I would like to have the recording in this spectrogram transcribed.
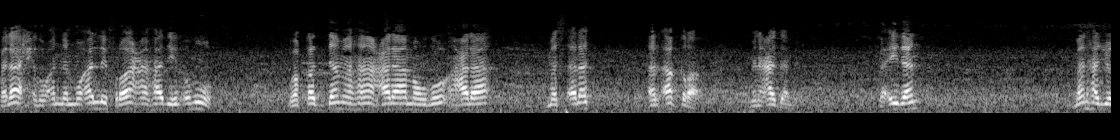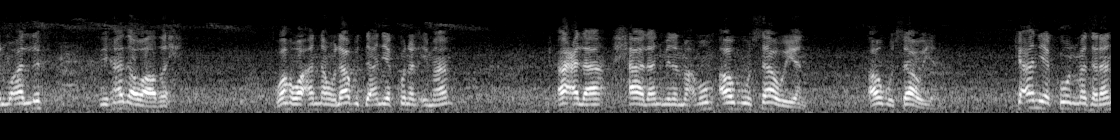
فلاحظوا أن المؤلف راعى هذه الأمور وقدمها على موضوع على مسألة الأقرأ من عدمه فإذا منهج المؤلف في هذا واضح وهو أنه لا بد أن يكون الإمام أعلى حالا من المأموم أو مساويا أو مساويا. كأن يكون مثلا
